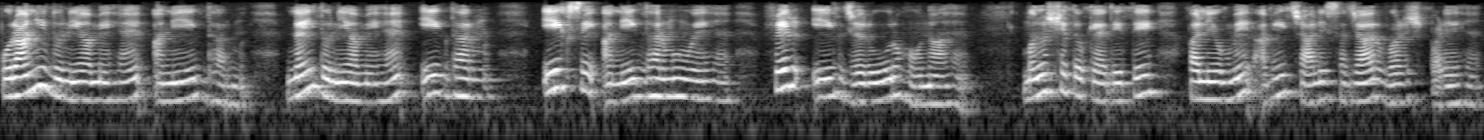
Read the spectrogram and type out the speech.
पुरानी दुनिया में है अनेक धर्म नई दुनिया में है एक धर्म। एक से अनेक धर्म हुए हैं फिर एक ज़रूर होना है। मनुष्य तो कह देते कलयुग में अभी चालीस हज़ार वर्ष पड़े हैं।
